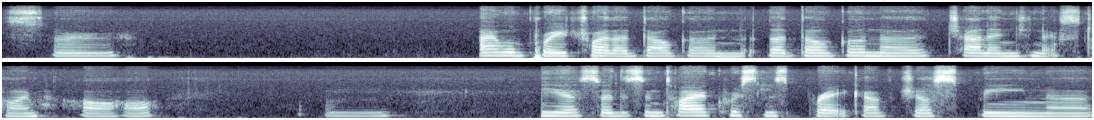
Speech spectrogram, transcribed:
so I will probably try that Dalgona that Dalgona challenge next time. Haha. Um, yeah, so this entire Christmas break, I've just been uh,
